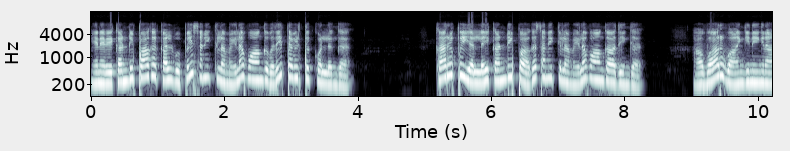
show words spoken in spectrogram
எனவே கண்டிப்பாக கல் உப்பை சனிக்கிழமையில வாங்குவதை தவிர்த்து கொள்ளுங்க. கருப்பு எல்லை கண்டிப்பாக சனிக்கிழமையில வாங்காதீங்க. அவ்வாறு வாங்கினீங்கன்னா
